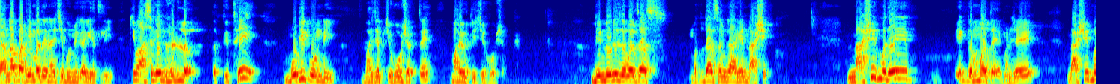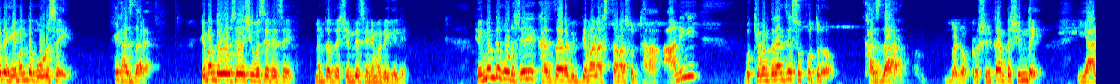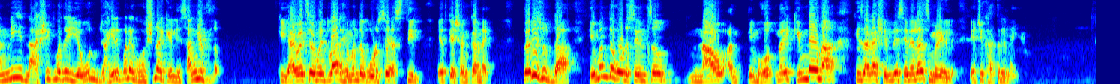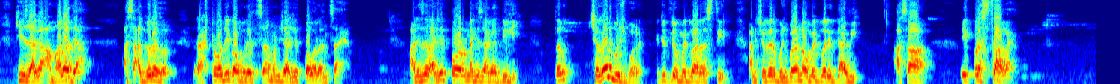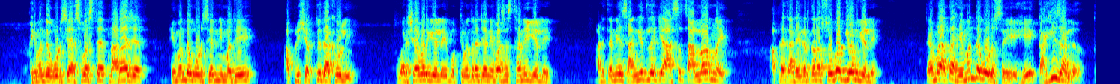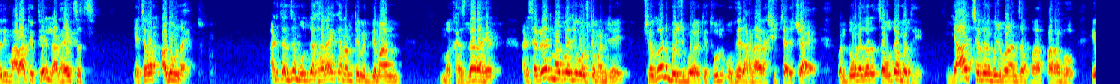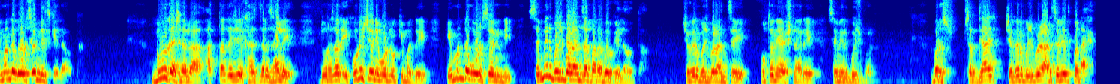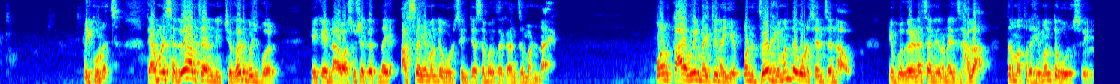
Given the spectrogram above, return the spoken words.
त्यांना पाठिंबा देण्याची भूमिका घेतली किंवा असं काही घडलं तर तिथे मोठी कोंडी भाजपची होऊ शकते महायुतीची होऊ शकते. दिंडोरी जवळचाच मतदारसंघ आहे नाशिक. नाशिकमध्ये एक गंमत आहे म्हणजे नाशिकमध्ये हेमंत गोडसे हे खासदार आहेत. हेमंत गोडसे शिवसेनेचे नंतर ते शिंदे सेनेमध्ये गेले. हेमंत गोडसे खासदार विद्यमान असताना सुद्धा आणि मुख्यमंत्र्यांचे सुपुत्र खासदार डॉक्टर श्रीकांत शिंदे यांनी नाशिकमध्ये येऊन जाहीरपणे घोषणा केली सांगितलं की यावेळेचे उमेदवार हेमंत गोडसे असतील यात काही शंका नाही. तरी सुद्धा हेमंत गोडसेंचं नाव अंतिम होत नाही. किंबहुना ही जागा शिंदे सेनेलाच मिळेल याची खात्री नाही. ही जागा आम्हाला द्या असा आग्रह राष्ट्रवादी काँग्रेसचा म्हणजे अजित पवारांचा आहे. आणि जर अजित पवारांना ही जागा दिली तर छगन भुजबळ हे तिथले उमेदवार असतील आणि छगन भुजबळांना उमेदवारी द्यावी असा एक प्रस्ताव आहे. हेमंत गोडसे अस्वस्थ आहेत नाराज आहेत. हेमंत गोडसेंनी मध्ये आपली शक्ती दाखवली. वर्षावर गेले मुख्यमंत्र्यांच्या निवासस्थानी गेले. आणि त्यांनी सांगितलं की असं चालणार नाही. आपल्या कार्यकर्त्यांना सोबत घेऊन गेले. त्यामुळे आता हेमंत गोडसे हे काही झालं तरी मला तिथे लढायचंच. याच्यावर अडून आहेत. आणि त्यांचा मुद्दा खरा आहे कारण ते विद्यमान म- खासदार आहेत. आणि सगळ्यात महत्वाची गोष्ट म्हणजे छगन भुजबळ तिथून उभे राहणार अशी चर्चा आहे. पण दोन हजार चौदामध्ये याच छगन भुजबळांचा पराभव हेमंत गोडसेंनीच केला होता. दूर कशाला? आत्ता ते जे खासदार झाले दोन हजार एकोणीसच्या निवडणुकीमध्ये हेमंत गोडसेंनी समीर भुजबळांचा पराभव केला होता. छगन भुजबळांचे पुतणे असणारे समीर भुजबळ. बरं सध्या छगन भुजबळ अडचणीत पण आहेत. एकूणच. त्यामुळे सगळ्या अर्थांनी छगन भुजबळ हे काही नाव असू शकत नाही असं हेमंत गोडसेंच्या समर्थकांचं म्हणणं आहे. पण काय होईल माहिती नाहीये पण जर हेमंत गोडसेंचं नाव हे वगळण्याचा निर्णय झाला तर मात्र हेमंत गोडसे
